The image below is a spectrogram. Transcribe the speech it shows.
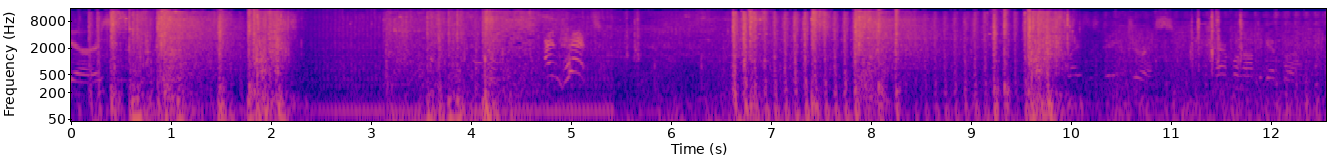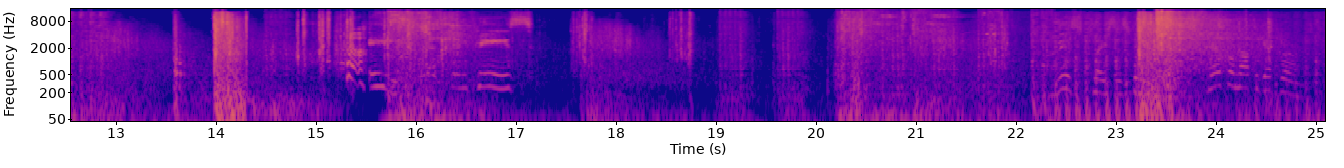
failures. I'm hit! This place is dangerous. Careful not to get burned. Ace. Rest in peace. This place is dangerous. Careful not to get burned.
